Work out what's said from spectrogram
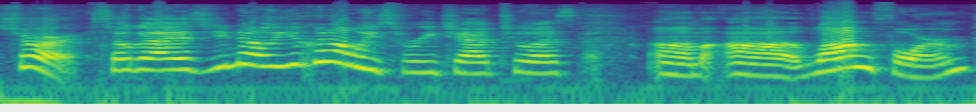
Sure. So, guys, you know, you can always reach out to us um, uh, long form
